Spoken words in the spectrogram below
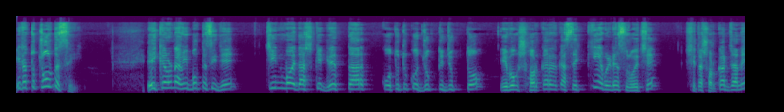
এটা তো চলতেছেই। এই কারণে আমি বলতেছি যে চিন্ময় দাসকে গ্রেপ্তার কতটুকু যুক্তিযুক্ত এবং সরকারের কাছে কি এভিডেন্স রয়েছে সেটা সরকার জানে।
